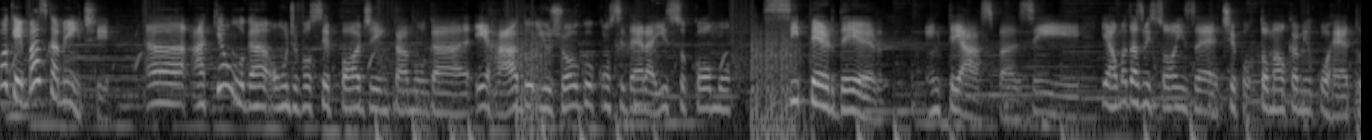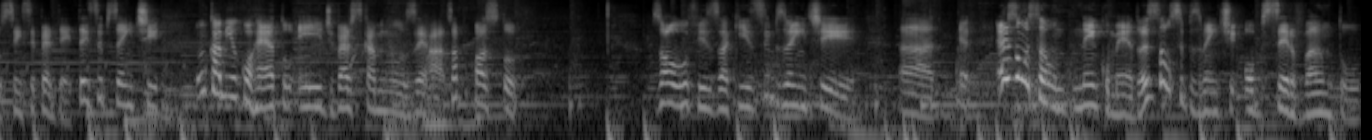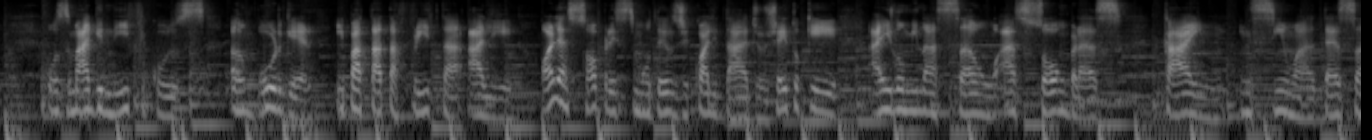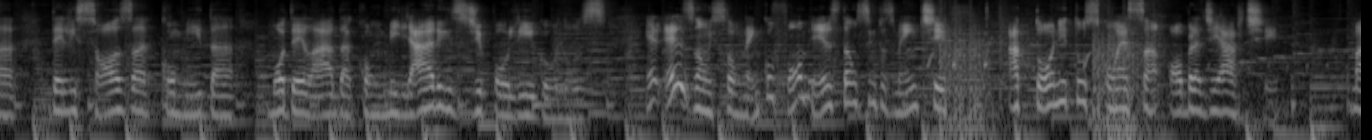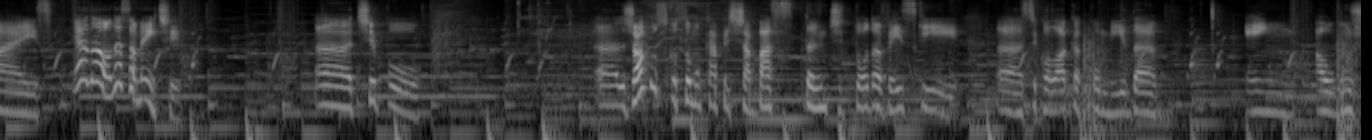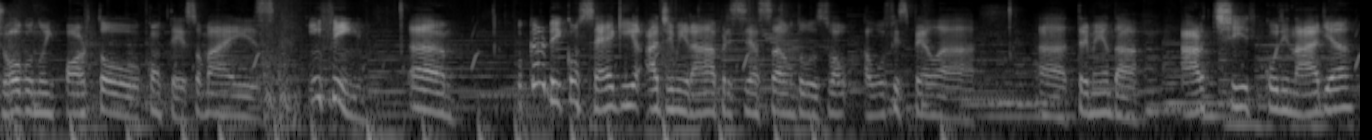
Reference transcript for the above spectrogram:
Ok, basicamente, Uh, aqui é um lugar onde você pode entrar no lugar errado e o jogo considera isso como se perder, entre aspas. E, e é uma das missões é, tipo, tomar o caminho correto sem se perder. Tem simplesmente um caminho correto e diversos caminhos errados. A propósito, os Olufs aqui simplesmente... Uh, eles não estão nem com medo, eles estão simplesmente observando os magníficos hambúrguer e batata frita ali. Olha só para esses modelos de qualidade, o jeito que a iluminação, as sombras caem em cima dessa deliciosa comida modelada com milhares de polígonos. Eles não estão nem com fome, eles estão simplesmente atônitos com essa obra de arte. Mas, é não, honestamente, uh, tipo, Uh, jogos costumam caprichar bastante toda vez que uh, se coloca comida em algum jogo, não importa o contexto, mas enfim, uh, o Kirby consegue admirar a apreciação dos Wolfs pela tremenda arte culinária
